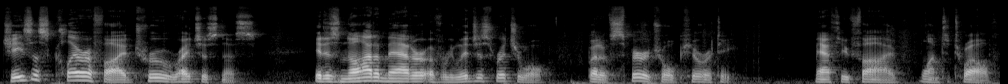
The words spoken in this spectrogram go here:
Jesus clarified true righteousness. It is not a matter of religious ritual, but of spiritual purity. Matthew 5 1 to 12.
